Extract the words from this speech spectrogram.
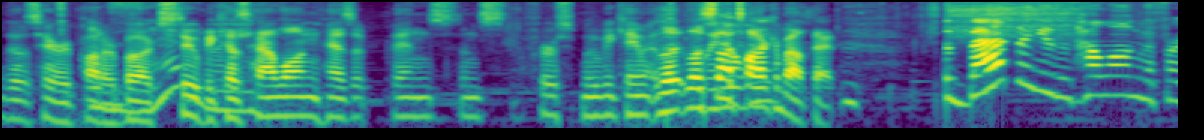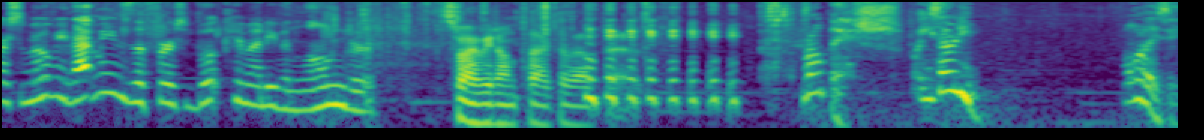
those Harry Potter books too, because how long has it been since the first movie came out? Let, us We not don't talk wanna- about that. The bad thing is is how long the first movie. That means the first book came out even longer. That's why we don't talk about that. Rubbish. Well, he's only. What is he?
